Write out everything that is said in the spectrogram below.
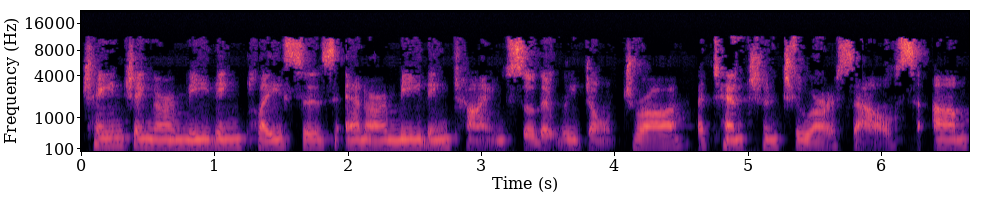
changing our meeting places and our meeting times so that we don't draw attention to ourselves. Um,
